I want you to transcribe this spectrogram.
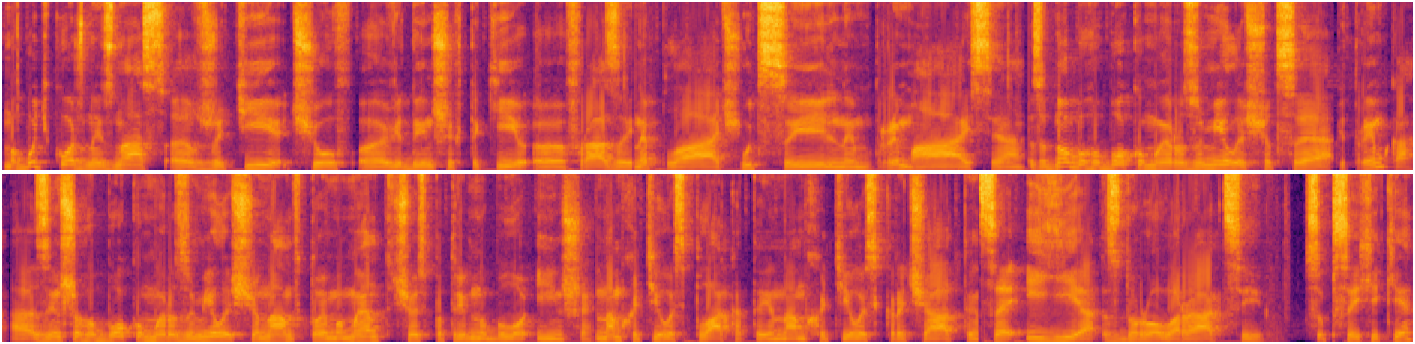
Мабуть, кожен з нас е, в житті чув е, від інших такі е, фрази: не плач, будь сильним, тримайся. З одного боку, ми розуміли, що це підтримка, а з іншого боку, ми розуміли, що нам в той момент щось потрібно було інше. Нам хотілося плакати, нам хотілося кричати. Це і є здорова реакція психіки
